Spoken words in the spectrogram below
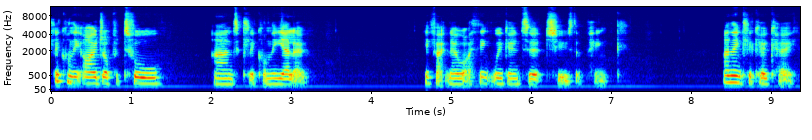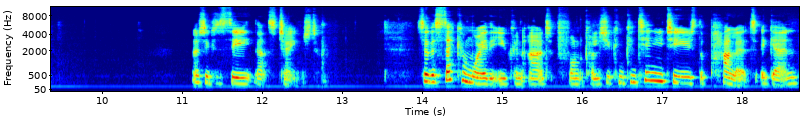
click on the eyedropper tool and click on the yellow. In fact, no, I think we're going to choose the pink and then click OK. As you can see, that's changed. So the second way that you can add font colours, you can continue to use the palette again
